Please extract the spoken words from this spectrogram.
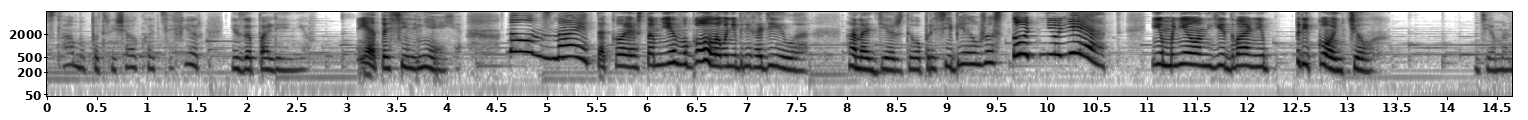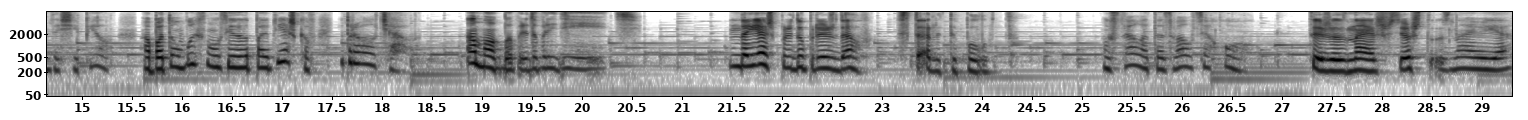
Слабо потрещал Кацифер из-за поленьев. Я-то сильнее. Но он знает такое, что мне в голову не приходило. Она держит его при себе уже стотню лет. И мне он едва не прикончил. Демон защипел, а потом высунулся из-за побежков и проволчал. А мог бы предупредить. Да я ж предупреждал, старый ты плут. Устало отозвался Холл. Ты же знаешь все, что знаю я.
